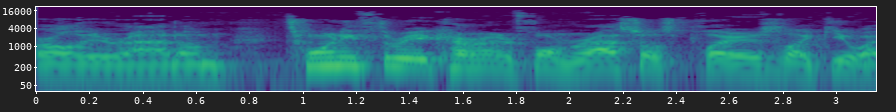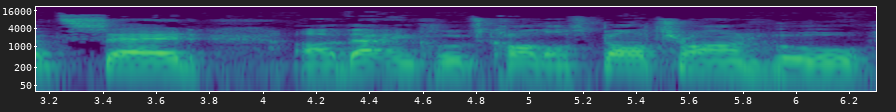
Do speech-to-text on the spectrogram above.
earlier, Adam. 23 current and former Astros players, like you had said. Uh, that includes Carlos Beltran, who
